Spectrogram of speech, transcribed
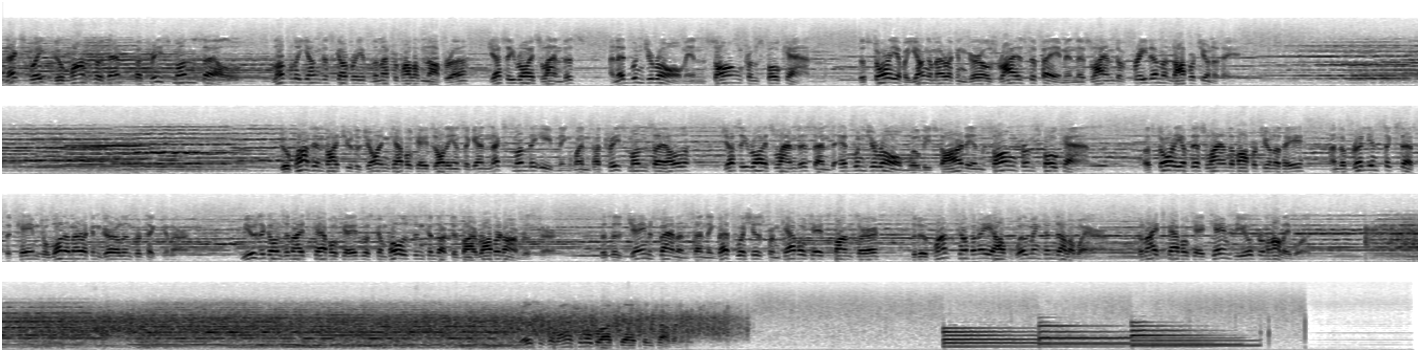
Next week, DuPont presents Patrice Munsel, lovely young discovery of the Metropolitan Opera, Jesse Royce Landis, and Edwin Jerome in Song from Spokane. The story of a young American girl's rise to fame in this land of freedom and opportunity. DuPont invites you to join Cavalcade's audience again next Monday evening when Patrice Munsel, Jesse Royce Landis, and Edwin Jerome will be starred in Song from Spokane, a story of this land of opportunity and the brilliant success that came to one American girl in particular. Music on tonight's Cavalcade was composed and conducted by Robert Armbruster. This is James Bannon sending best wishes from Cavalcade sponsor, the DuPont Company of Wilmington, Delaware. Tonight's cavalcade came to you from Hollywood. National Broadcasting Company.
